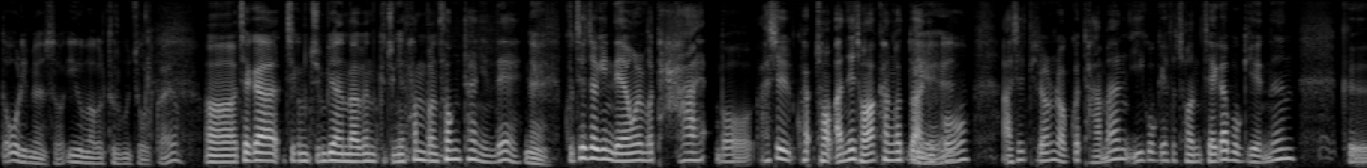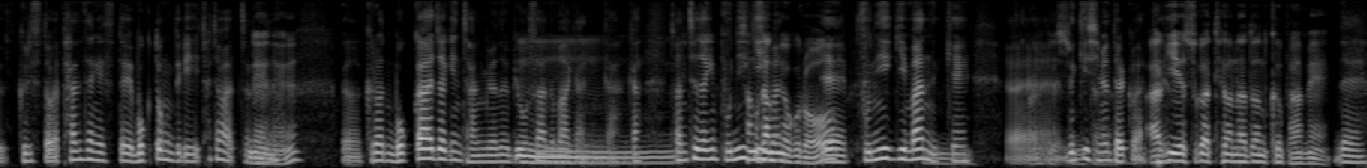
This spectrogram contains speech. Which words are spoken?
떠올리면서 이 음악을 들으면 좋을까요? 어, 제가 지금 준비한 음악은 그 중에 3번 성탄인데 네. 구체적인 내용을 뭐 다뭐 하실 과- 저- 완전히 정확한 것도 예. 아니고 아실 필요는 없고 다만 이 곡에서 전 제가 보기에는 그 그리스도가 탄생했을 때 목동들이 찾아왔잖아요. 네네. 그, 그런 목가적인 장면을 묘사한 음... 악이 아닌가. 그러니까 전체적인 분위기만 상상력으로 예, 분위기만 음, 이렇게 에, 알겠습니다. 느끼시면 될 것 같아요. 아기 예수가 태어나던 그 밤에 네,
